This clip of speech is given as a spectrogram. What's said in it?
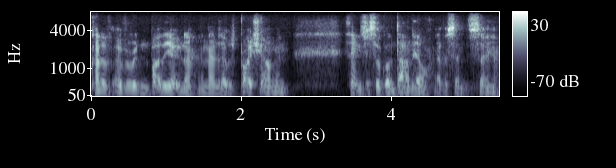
kind of overridden by the owner and ended up with Bryce Young, and things just have gone downhill ever since. So yeah.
